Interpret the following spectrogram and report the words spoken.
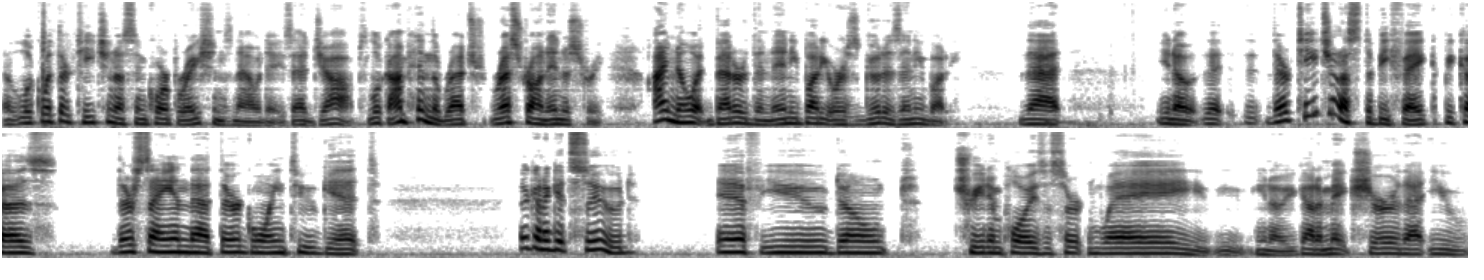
Uh, look what they're teaching us in corporations nowadays at jobs. Look, I'm in the ret- restaurant industry. I know it better than anybody or as good as anybody that you know that they're teaching us to be fake because they're saying that they're going to get they're going to get sued if you don't treat employees a certain way you, you, know you got to make sure that you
